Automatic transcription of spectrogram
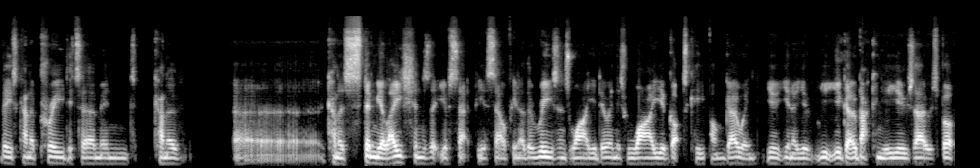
these kind of predetermined kind of uh, kind of stimulations that you've set for yourself. You know the reasons why you're doing this, why you've got to keep on going. You you know you you, you go back and you use those, but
